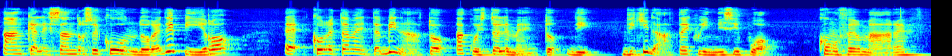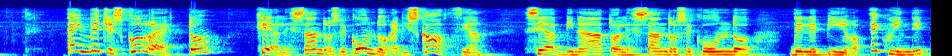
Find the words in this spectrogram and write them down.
Anche Alessandro II, re de Piro, è correttamente abbinato a questo elemento di Wikidata e quindi si può confermare. È invece scorretto che Alessandro II, re di Scozia, sia abbinato a Alessandro II dell'Epiro e quindi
